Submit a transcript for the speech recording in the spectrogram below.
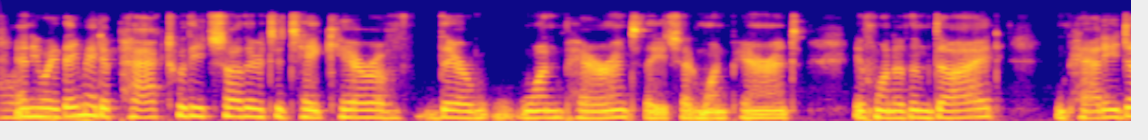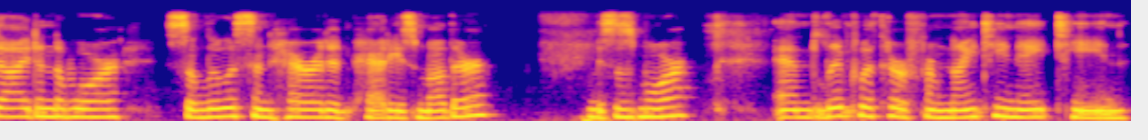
Oh, anyway, they made a pact with each other to take care of their one parent. They each had one parent if one of them died. And Paddy died in the war. So Lewis inherited Paddy's mother, Mrs. Moore, and lived with her from 1918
